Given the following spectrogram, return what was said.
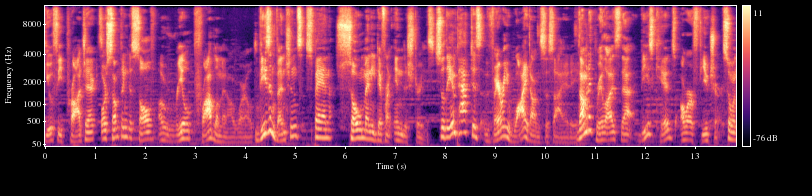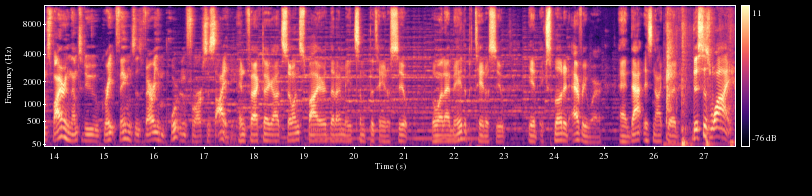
goofy project, or something to solve a real problem in our world. These inventions span so many different industries, so the impact is very wide on society. Dominic realized that these kids are our future, so inspiring them to do great things is very important for our society. In fact, I got so inspired that I made some potato soup. But when I made the potato soup, it exploded everywhere, and that is not good. This is why.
